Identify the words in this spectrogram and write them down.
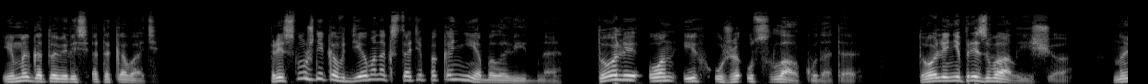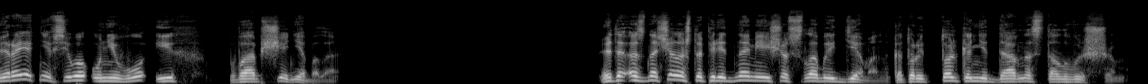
и мы готовились атаковать. Прислужников демона, кстати, пока не было видно. То ли он их уже услал куда-то, то ли не призвал еще но, вероятнее всего, у него их вообще не было. Это означало, что перед нами еще слабый демон, который только недавно стал высшим.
